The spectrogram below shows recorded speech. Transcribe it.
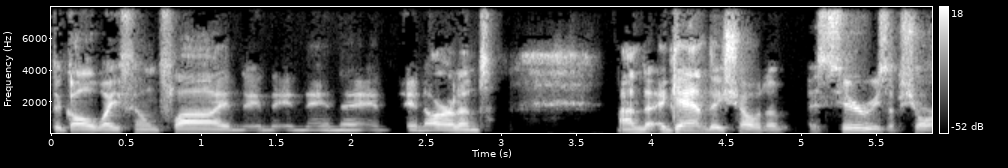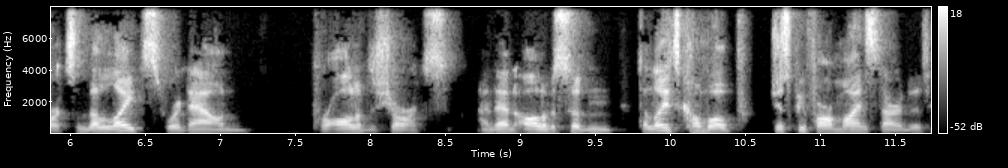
the Galway Film Fleadh in in in in, in Ireland, and again they showed a, a, series of shorts, and the lights were down for all of the shorts, and then all of a sudden the lights come up just before mine started,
